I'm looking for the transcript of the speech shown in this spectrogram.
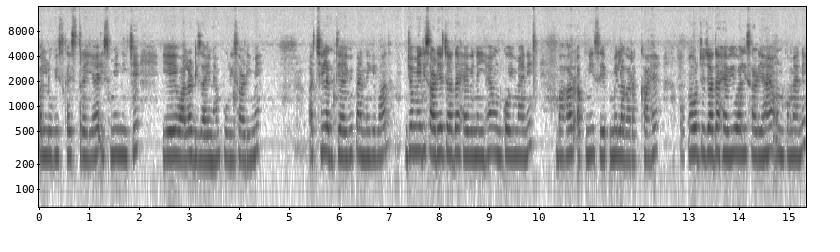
पल्लू भी इसका इस तरह ही है। इसमें नीचे ये वाला डिज़ाइन है पूरी साड़ी में। अच्छी लगती है भी पहनने के बाद। जो मेरी साड़ियाँ ज़्यादा हैवी नहीं है, उनको ही मैंने बाहर अपनी सेप में लगा रखा है। और जो ज़्यादा हैवी वाली साड़ियाँ हैं, उनको मैंने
